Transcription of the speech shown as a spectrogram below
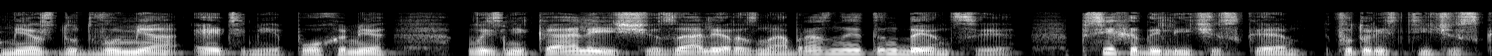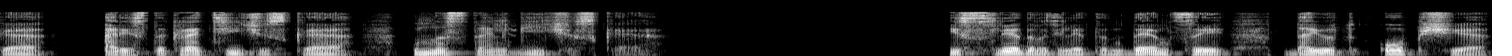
Между двумя этими эпохами возникали и исчезали разнообразные тенденции – психоделическая, футуристическая, аристократическая, ностальгическая. Исследователи тенденций дают общее,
